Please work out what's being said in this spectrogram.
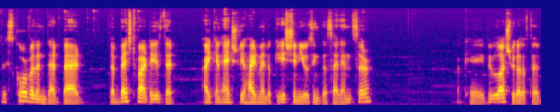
The score wasn't that bad. The best part is that I can actually hide my location using the silencer. Okay we lost because of the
